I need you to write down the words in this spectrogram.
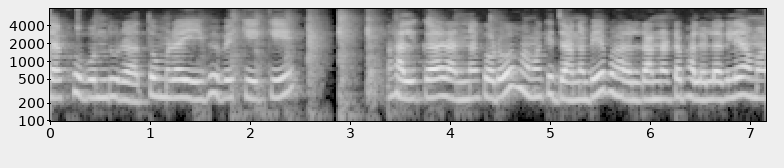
দেখো বন্ধুরা, তোমরা এইভাবে কে কে হালকা রান্না করো আমাকে জানাবে রান্নাটা ভালো লাগলে আমার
